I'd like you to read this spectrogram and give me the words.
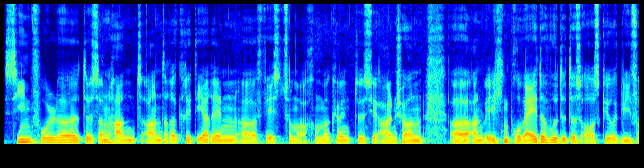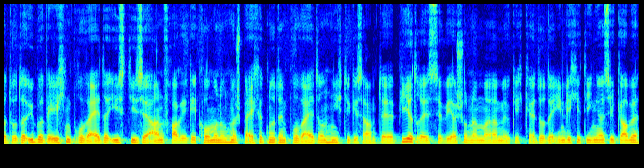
sinnvoller, das anhand anderer Kriterien Kriterien äh, festzumachen. Man könnte sich anschauen, äh, an welchen Provider wurde das ausgeliefert oder über welchen Provider ist diese Anfrage gekommen und man speichert nur den Provider und nicht die gesamte IP-Adresse, wäre schon einmal eine Möglichkeit oder ähnliche Dinge. Also ich glaube,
